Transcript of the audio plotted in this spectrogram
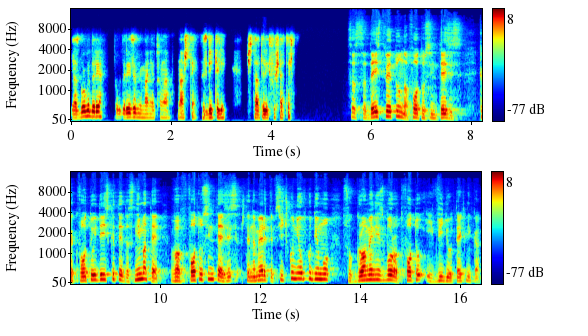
И аз благодаря. Благодаря и за вниманието на нашите зрители, читатели и слушатели. С съдействието на фотосинтезис. Каквото и да искате да снимате, в фотосинтезис ще намерите всичко необходимо с огромен избор от фото и видеотехника.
